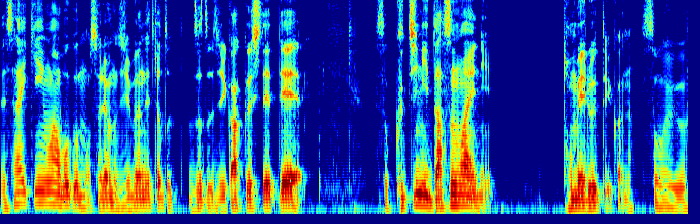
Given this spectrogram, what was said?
で最近は僕もそれも自分でちょっとずつ自覚しててそう口に出す前に止めるっていうかねそういう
